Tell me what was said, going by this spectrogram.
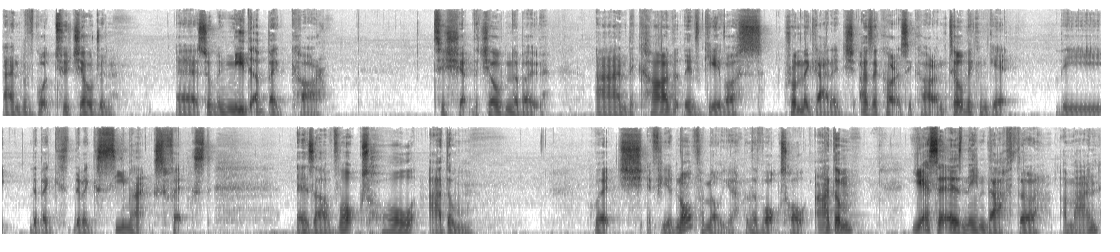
and we've got two children, uh, so we need a big car to ship the children about. And the car that they've gave us from the garage as a courtesy car until they can get the the big the big C Max fixed is a Vauxhall Adam. Which, if you're not familiar with a Vauxhall Adam, yes, it is named after a man,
